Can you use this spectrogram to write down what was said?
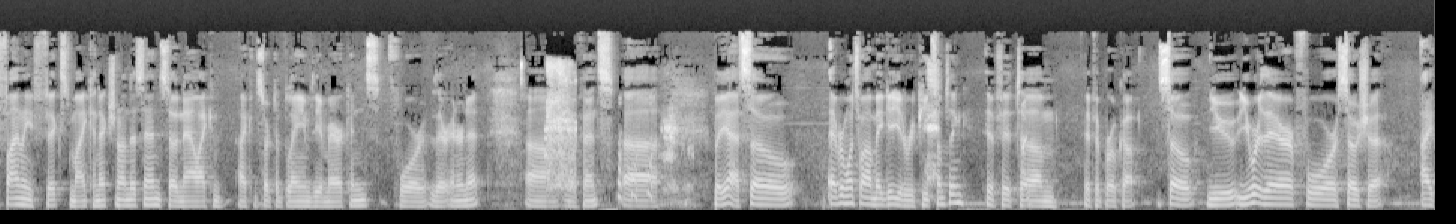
finally fixed my connection on this end, so now I can I can start to blame the Americans for their internet. Um, no offense, uh, but yeah. So every once in a while, I may get you to repeat something if it um, if it broke up. So you you were there for Socia. I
